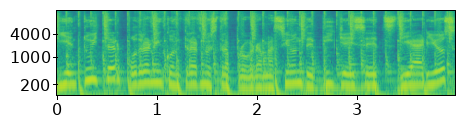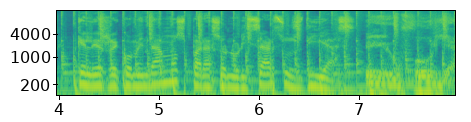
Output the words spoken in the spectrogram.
y en Twitter podrán encontrar nuestra programación de DJ sets diarios que les recomendamos para sonorizar sus días. Euforia.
